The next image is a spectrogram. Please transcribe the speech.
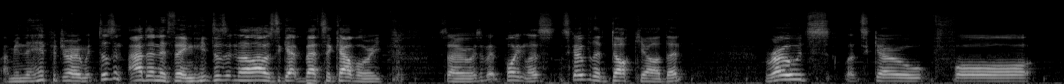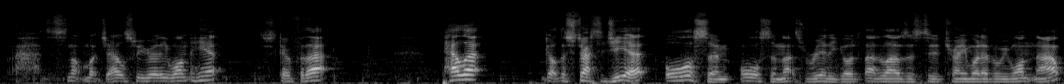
I mean, the Hippodrome, it doesn't add anything. It doesn't allow us to get better cavalry. So it's a bit pointless. Let's go for the dockyard then. Roads, let's go for... There's not much else we really want here. Just go for that. Pella, got the strategy Strategia. Awesome, awesome. That's really good. That allows us to train whatever we want now.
